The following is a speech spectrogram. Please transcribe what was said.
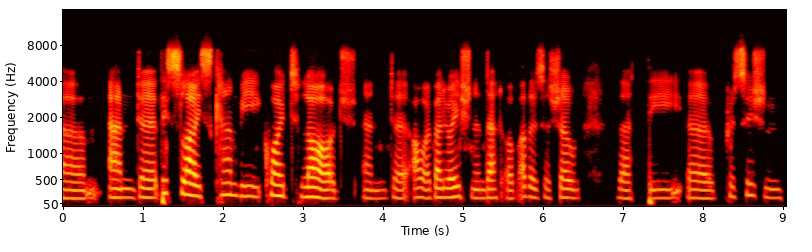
Um, and uh, this slice can be quite large and our evaluation and that of others has shown that the precision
